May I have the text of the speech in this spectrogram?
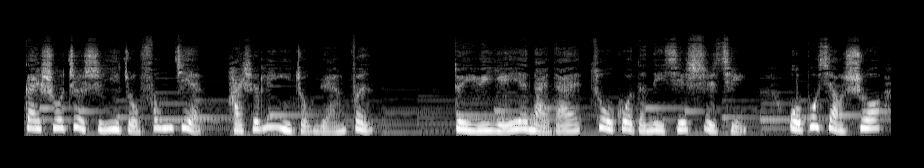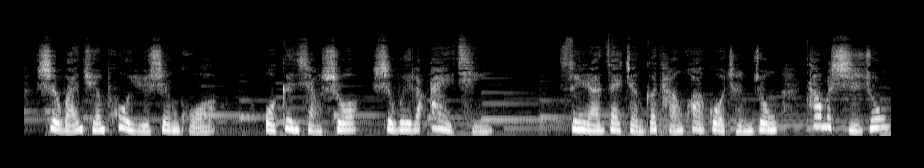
该说这是一种封建还是另一种缘分。对于爷爷奶奶做过的那些事情，我不想说是完全迫于生活，我更想说是为了爱情。虽然在整个谈话过程中，他们始终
